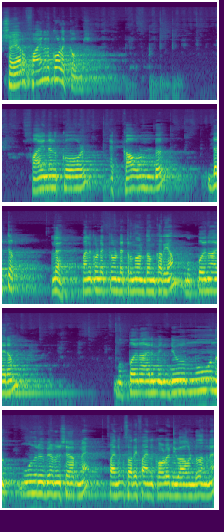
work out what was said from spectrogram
Share final call account final call account debtor അല്ലേ? ഫൈനൽ അക്കൗണ്ട് അക്കൗണ്ട് ഡെറ്റർ എന്ന് പറഞ്ഞിട്ട് നമുക്കറിയാം. മുപ്പതിനായിരം മുപ്പതിനായിരം ഇന്റു മൂന്ന് മൂന്ന് രൂപയാണ് ഒരു ഷെയറിനെ. Final sorry final call due ആവേണ്ടത് അങ്ങനെ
